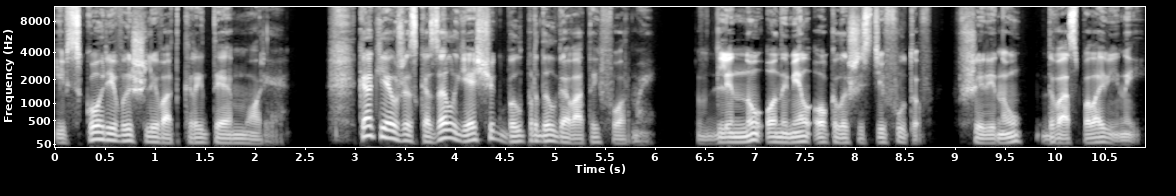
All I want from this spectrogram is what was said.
и вскоре вышли в открытое море. Как я уже сказал, ящик был продолговатой формы. В длину он имел около шести футов, в ширину — два с половиной.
